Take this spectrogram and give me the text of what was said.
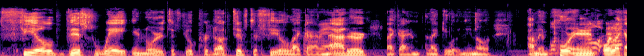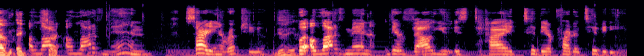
feel this way in order to feel productive, to feel like I Correct. mattered, like I'm like you know I'm Well, important, you know, or like I've a lot sorry, a lot of men sorry to interrupt you yeah, yeah. but a lot of men their value is tied to their productivity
